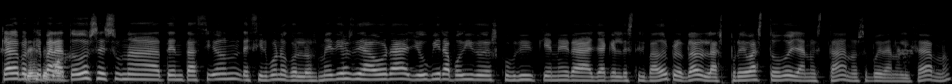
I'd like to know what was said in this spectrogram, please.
Claro, porque para todos es una tentación decir, bueno, con los medios de ahora yo hubiera podido descubrir quién era Jack el Destripador, pero claro, las pruebas todo ya no está, no se puede analizar, ¿no?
